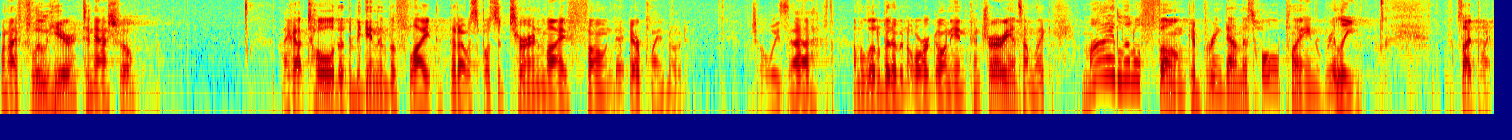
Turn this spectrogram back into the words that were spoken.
When I flew here to Nashville, I got told at the beginning of the flight that I was supposed to turn my phone to airplane mode, which always, uh, I'm a little bit of an Oregonian contrarian, so I'm like, my little phone could bring down this whole plane, really. Side point.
